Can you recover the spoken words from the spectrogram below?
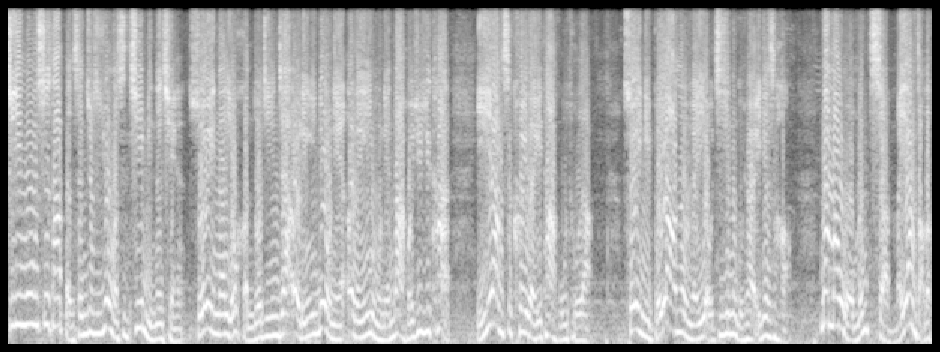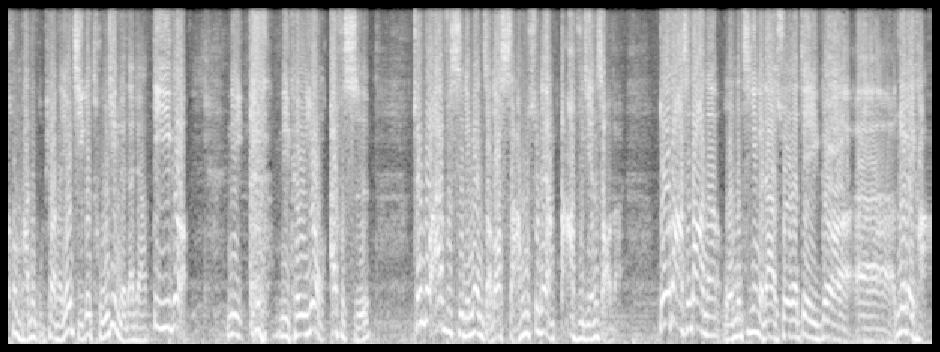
基金公司它本身就是用的是基民的钱，所以呢，有很多基金在二零一六年、二零一五年大回去去看，一样是亏得一塌糊涂的。所以你不要认为有基金的股票一定是好。那么我们怎么样找到控盘的股票呢？有几个途径给大家。第一个，你 你可以用 F 十，通过 F 十里面找到散户数量大幅减少的，多大是大呢？我们之前给大家说的这一个呃瑞贝卡。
